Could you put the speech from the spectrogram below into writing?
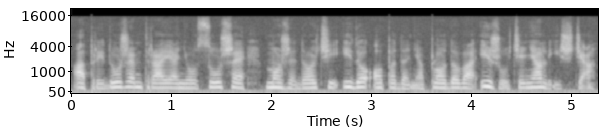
a pri dužem trajanju suše može doći i do opadanja plodova i žućenja lišća.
